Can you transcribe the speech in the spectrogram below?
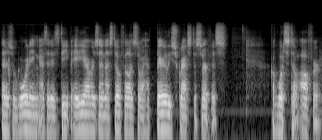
that is rewarding as it is deep. 80 hours in, I still feel as though I have barely scratched the surface of what's to offer.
